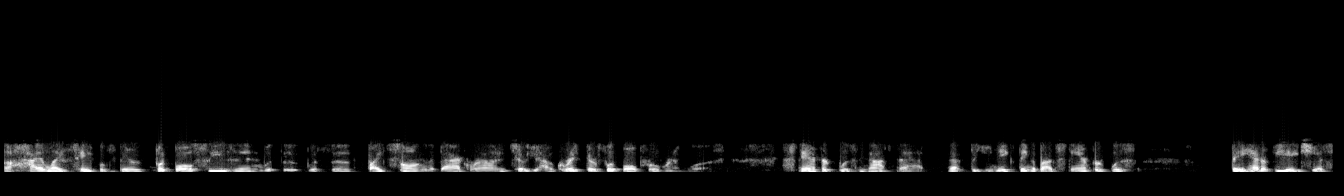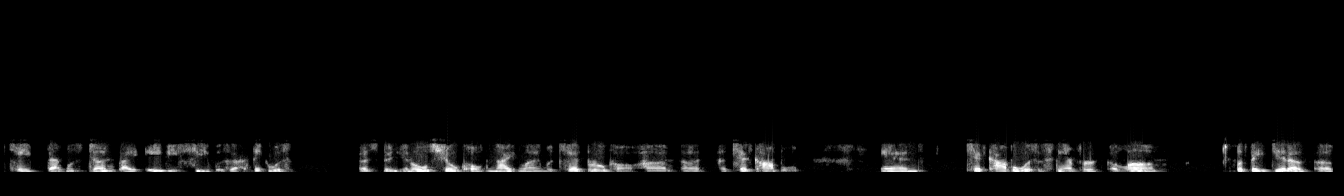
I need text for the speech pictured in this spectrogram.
a highlight tape of their football season with the with the fight song in the background and tell you how great their football program was. Stanford was not that. That the unique thing about Stanford was they had a VHS tape that was done by ABC. Was I think it was a, an old show called Nightline with Ted Brokaw, uh, uh, Ted Koppel, and Ted Koppel was a Stanford alum, but they did a, a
